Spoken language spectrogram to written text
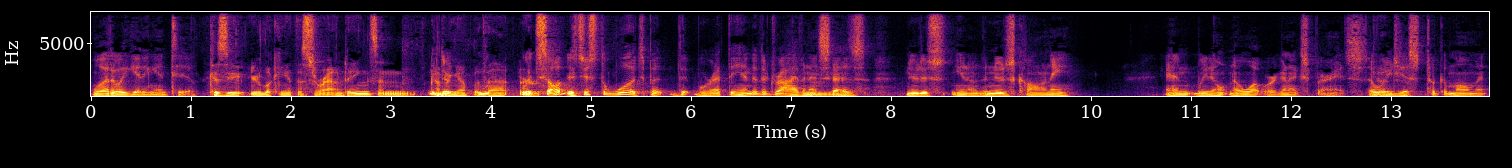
What are we getting into?" Because you, you're looking at the surroundings and coming up with that. It's all, it's just the woods, but th- we're at the end of the drive, and it hmm. says nudist, you know, the nudist colony, and we don't know what we're going to experience. So we just took a moment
